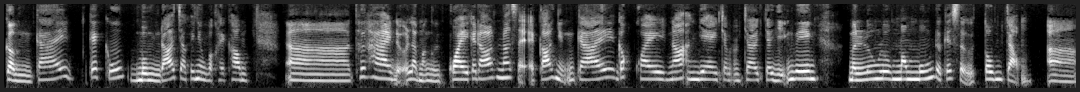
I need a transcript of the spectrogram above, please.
cần cái cái cú bùm đó cho cái nhân vật hay không? À, thứ hai nữa là mọi người quay cái đó nó sẽ có những cái góc quay nó ăn gian cho cho cho diễn viên. Mình luôn luôn mong muốn được cái sự tôn trọng à,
